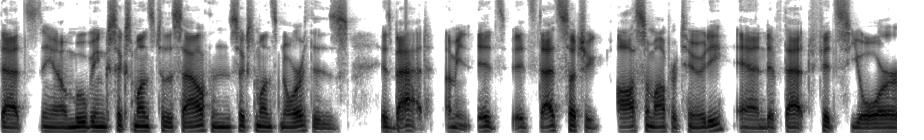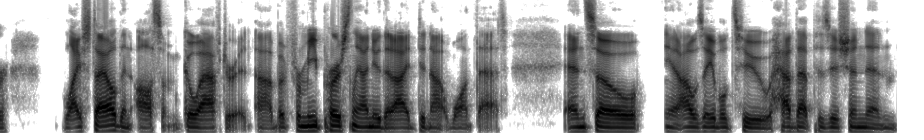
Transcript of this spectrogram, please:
that's you know moving six months to the south and six months north is is bad. I mean, it's it's that's such an awesome opportunity, and if that fits your lifestyle, then awesome, go after it. Uh, but for me personally, I knew that I did not want that, and so you know I was able to have that position, and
